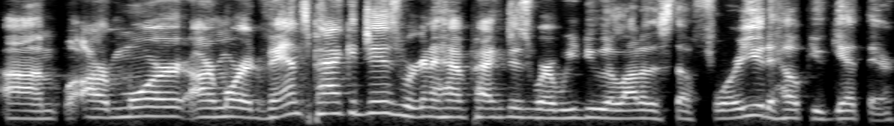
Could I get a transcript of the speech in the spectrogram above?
Um, our more our more advanced packages we're going to have packages where we do a lot of the stuff for you to help you get there.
